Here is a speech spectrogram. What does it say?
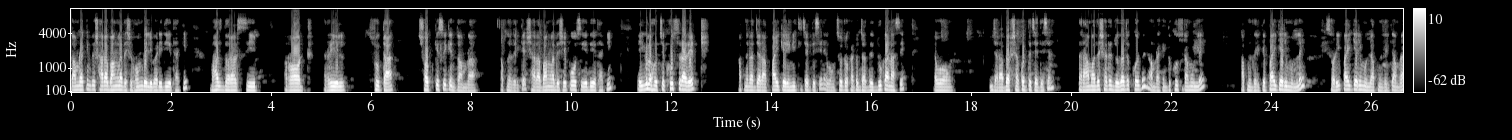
তো আমরা কিন্তু সারা বাংলাদেশে হোম ডেলিভারি দিয়ে থাকি। মাছ ধরার সিপ রড রিল সুতা সবকিছুই কিন্তু আমরা আপনাদেরকে সারা বাংলাদেশে পৌঁছিয়ে দিয়ে থাকি। এইগুলো হচ্ছে খুচরা রেট। আপনারা যারা পাইকারি নিতে চাইতেছেন এবং ছোটখাটো যাদের দোকান আছে এবং যারা ব্যবসা করতে চাইতেছেন, তারা আমাদের সাথে যোগাযোগ করবেন। আমরা কিন্তু খুচরা মূল্যে আপনাদেরকে পাইকারি মূল্যে সরি পাইকারি মূল্যে আপনাদেরকে আমরা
